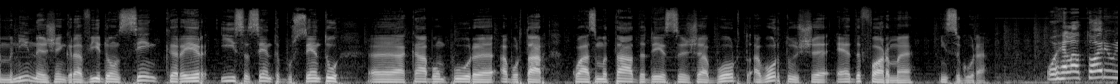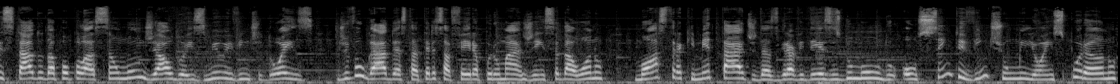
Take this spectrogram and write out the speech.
meninas engravidadas engravidam sem querer e 60% acabam por abortar. Quase metade desses abortos é de forma insegura. O relatório Estado da População Mundial 2022, divulgado esta terça-feira por uma agência da ONU, mostra que metade das gravidezes do mundo, ou 121 milhões por ano,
